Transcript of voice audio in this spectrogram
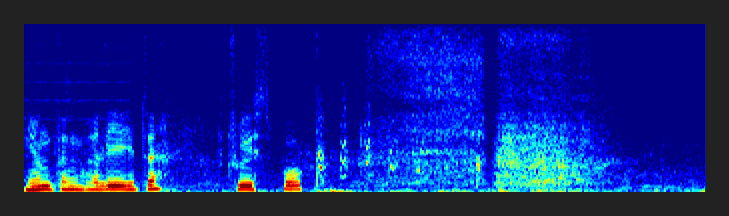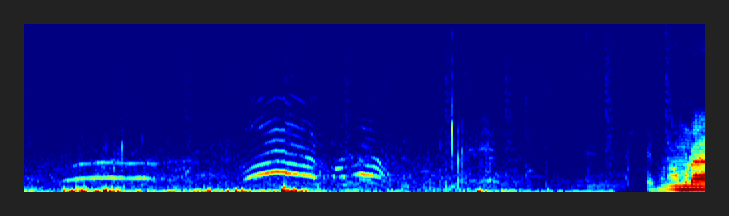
ইয়াংথাং ভ্যালি এটা টুরিস্ট স্পট আমরা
